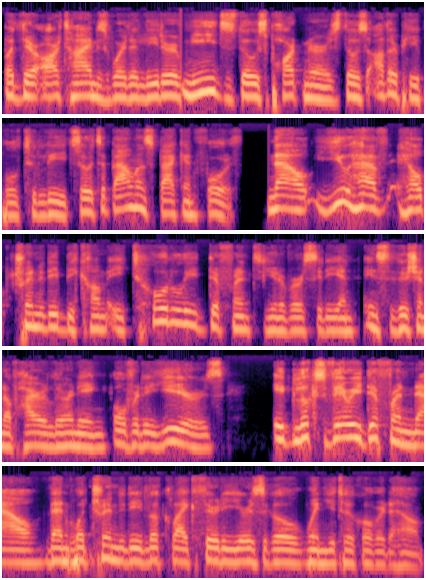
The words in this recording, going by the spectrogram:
But there are times where the leader needs those partners, those other people to lead. So it's a balance back and forth. Now, you have helped Trinity become a totally different university and institution of higher learning over the years it looks very different now than what Trinity looked like 30 years ago when you took over the helm.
